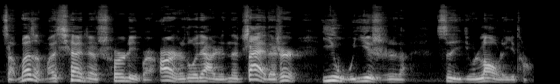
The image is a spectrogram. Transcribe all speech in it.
怎么怎么欠着村里边二十多家人的债的事一五一十的自己就唠了一通。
